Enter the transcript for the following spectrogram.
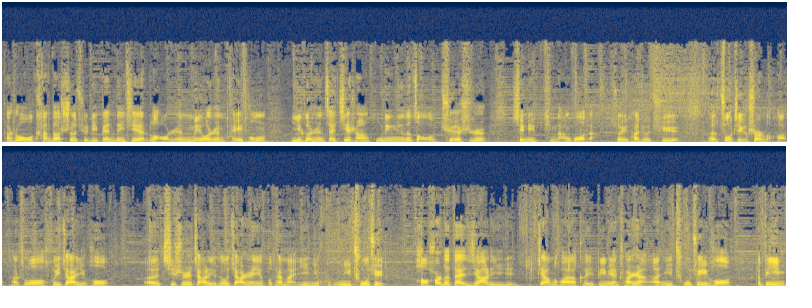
他说：“我看到社区里边那些老人没有人陪同，一个人在街上孤零零的走，确实心里挺难过的，所以他就去呃做这个事儿了哈。他说回家以后，呃，其实家里头家人也不太满意，你你出去好好的待在家里，这样的话可以避免传染啊。你出去以后，他毕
